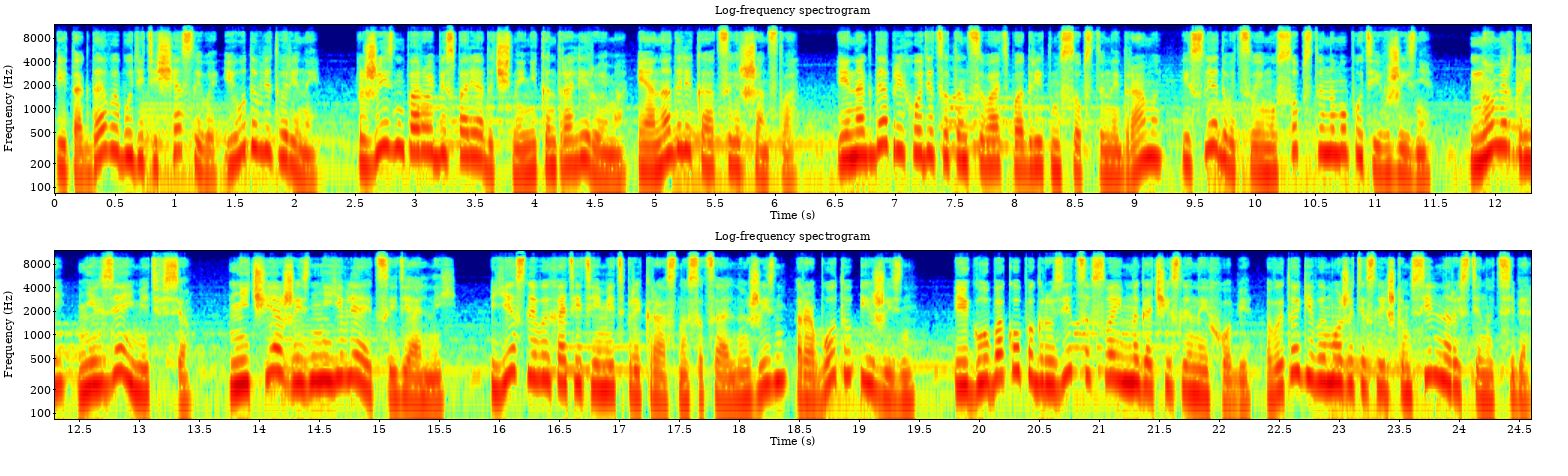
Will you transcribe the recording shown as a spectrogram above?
и тогда вы будете счастливы и удовлетворены. Жизнь порой беспорядочна и неконтролируема, и она далека от совершенства. Иногда приходится танцевать под ритм собственной драмы и следовать своему собственному пути в жизни. Номер три. Нельзя иметь все. Ничья жизнь не является идеальной. Если вы хотите иметь прекрасную социальную жизнь, работу и жизнь, и глубоко погрузиться в свои многочисленные хобби, в итоге вы можете слишком сильно растянуть себя.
